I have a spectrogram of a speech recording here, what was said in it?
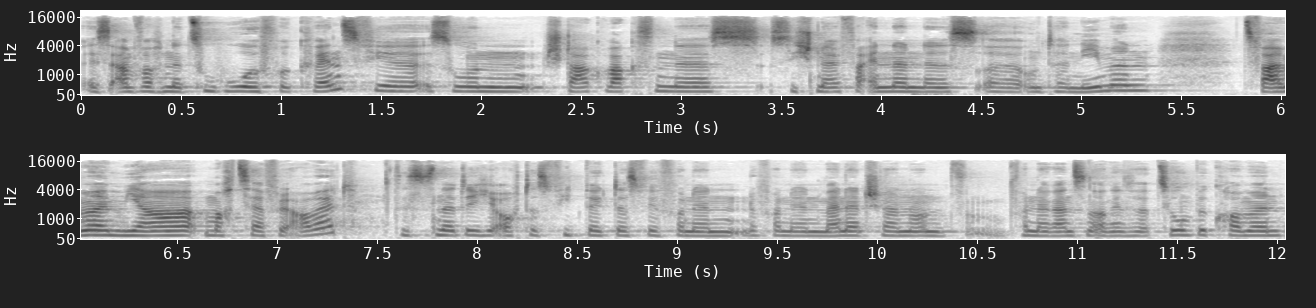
ist einfach eine zu hohe Frequenz für so ein stark wachsendes, sich schnell veränderndes äh, Unternehmen. Zweimal im Jahr macht sehr viel Arbeit. Das ist natürlich auch das Feedback, das wir von den, von den Managern und von der ganzen Organisation bekommen,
